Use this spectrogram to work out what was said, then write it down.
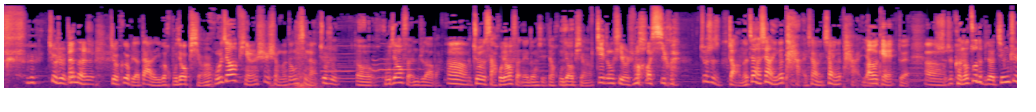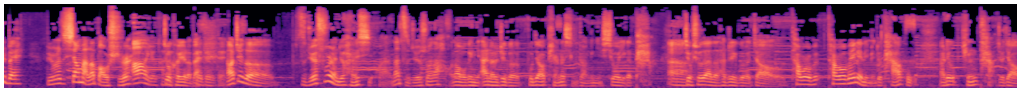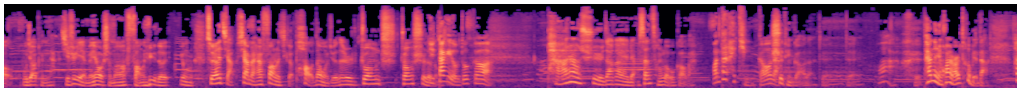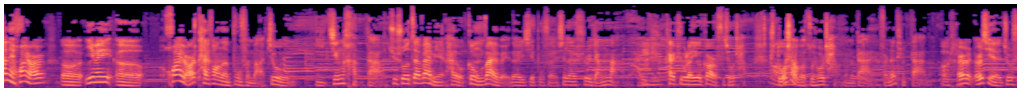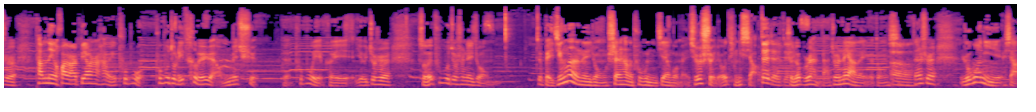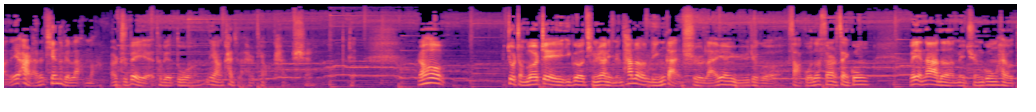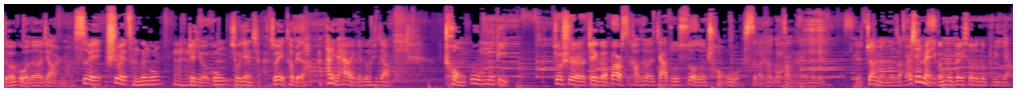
就是真的是就是个儿比较大的一个胡椒瓶，胡椒瓶是什么东西呢？就是呃胡椒粉，你知道吧？嗯，就是撒胡椒粉那东西叫胡椒瓶，这东西有什么好喜欢 就是长得像像一个塔，像像一个塔一样。？OK，对，嗯是可能做的比较精致呗。比如说镶满了宝石啊，有可能就可以了呗。对对对。然后这个子爵夫人就很喜欢，那子爵说：“那好，那我给你按照这个胡椒瓶的形状给你修一个塔。”就修在了它这个叫 Tower Tower Valley 里面，就塔谷啊，这个平塔就叫胡椒平塔。其实也没有什么防御的用，虽然讲下面还放了几个炮，但我觉得是装饰装饰的。你大概有多高啊？爬上去大概两三层楼高吧。哇，那还挺高的。是挺高的，对对。哇，它那花园特别大，它那花园呃，因为呃花园开放的部分吧，就。已经很大了，据说在外面还有更外围的一些部分，现在是养马的，还开辟出来一个高尔夫球场，是多少个足球场那么大呀？反正挺大的。而而且就是他们那个花园边上还有一个瀑布，瀑布就离特别远，我们没去。对，瀑布也可以有，就是所谓瀑布就是那种。就北京的那种山上的瀑布，你见过没？其实水流挺小，对对对，水流不是很大，就是那样的一个东西。但是如果你想，因为爱尔兰的天特别蓝嘛，而植被也特别多，那样看起来还是挺好看的。是，对。然后就整个这一个庭院里面，它的灵感是来源于这个法国的凡尔赛宫、维也纳的美泉宫，还有德国的叫什么斯维施维岑根宫，这几个宫修建起来，所以特别的好看。它里面还有一个东西叫。宠物墓地，就是这个鲍尔斯考特家族所有的宠物死了之后都葬在那个墓地里，有专门的葬，而且每一个墓碑修的都不一样。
